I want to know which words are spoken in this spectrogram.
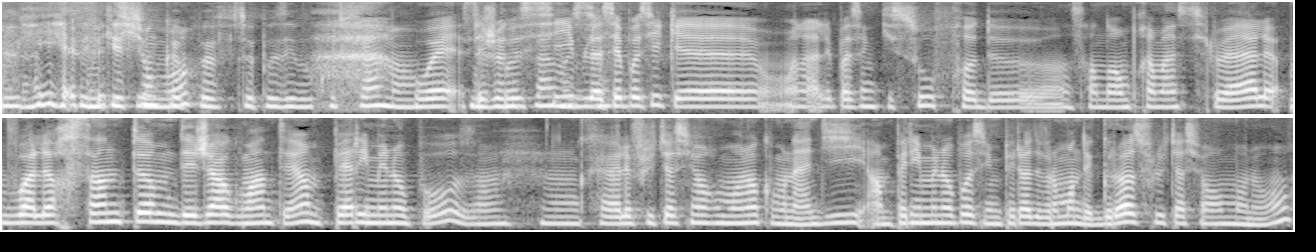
Oui, c'est une question que peuvent se poser beaucoup de femmes. Hein, oui, c'est possible. C'est possible que voilà, les patients qui souffrent d'un syndrome prémenstruel voient leurs symptômes déjà augmenter en périménopause. Donc, euh, les fluctuations hormonaux, comme on a dit, en périménopause, c'est une période vraiment de grosses fluctuations hormonaux.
